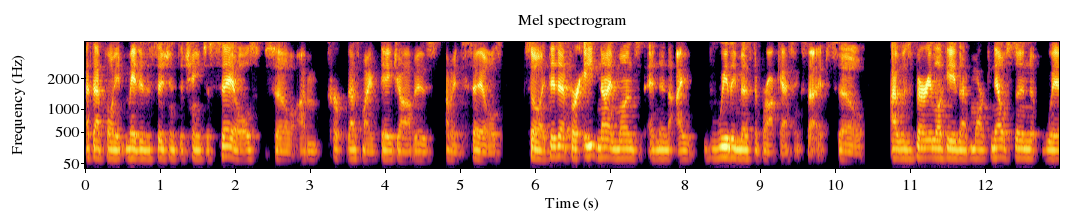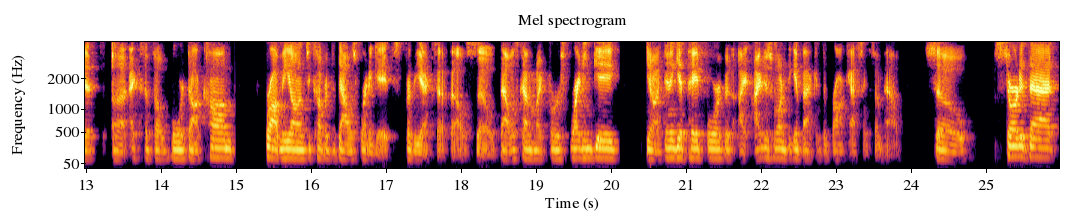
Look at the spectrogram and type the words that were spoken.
At that point, made a decision to change to sales. So I'm that's my day job is I'm in sales. So I did that for eight nine months, and then I really missed the broadcasting side. So I was very lucky that Mark Nelson with uh, XFLBoard.com brought me on to cover the Dallas Renegades for the XFL. So that was kind of my first writing gig. You know, I didn't get paid for it, but I, I just wanted to get back into broadcasting somehow. So started that,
